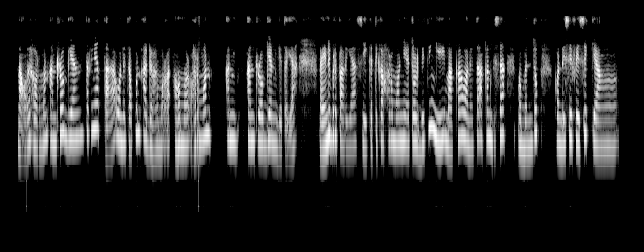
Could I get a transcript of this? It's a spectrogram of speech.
Nah, oleh hormon androgen. Ternyata wanita pun ada hormon, hormon, hormon androgen gitu ya. Nah, ini bervariasi. Ketika hormonnya itu lebih tinggi, maka wanita akan bisa membentuk kondisi fisik yang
